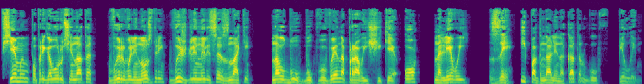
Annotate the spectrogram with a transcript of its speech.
Всем им по приговору Сената вырвали ноздри, выжгли на лице знаки, на лбу букву «В», на правой щеке «О», на левой «З» и погнали на каторгу в Пилым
